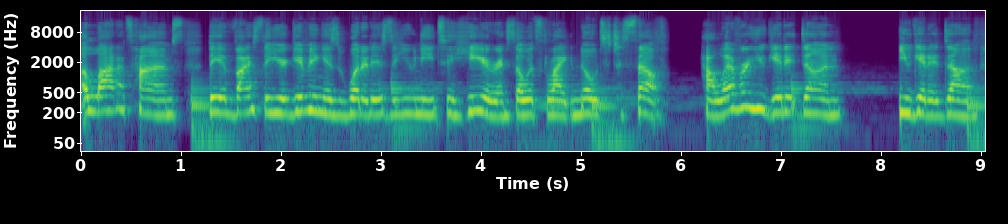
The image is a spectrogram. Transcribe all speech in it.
a lot of times the advice that you're giving is what it is that you need to hear. And so it's like notes to self. However, you get it done, you get it done.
